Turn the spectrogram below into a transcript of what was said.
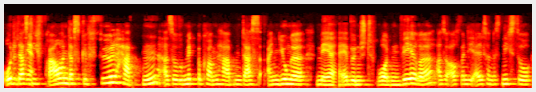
oder dass ja. die Frauen das Gefühl hatten, also mitbekommen haben, dass ein Junge mehr erwünscht worden wäre. Also auch wenn die Eltern es nicht so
